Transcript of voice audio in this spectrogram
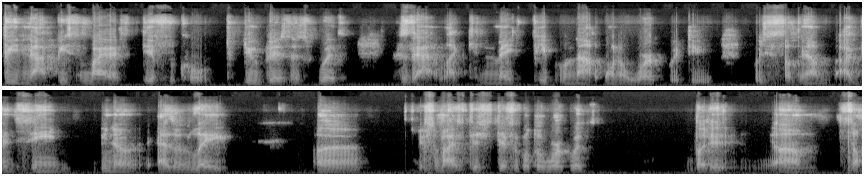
be not be somebody that's difficult to do business with because that like can make people not want to work with you, which is something i have been seeing, you know, as of late. Uh, if somebody's just difficult to work with, but it, um, some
